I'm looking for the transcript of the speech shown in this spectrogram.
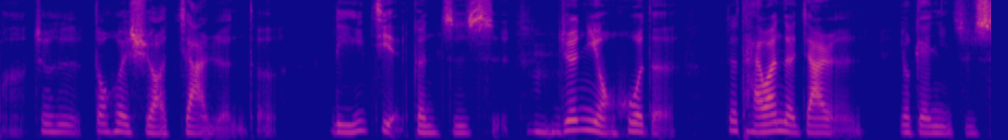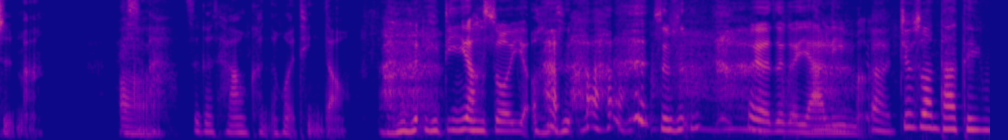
啊，就是都会需要家人的理解跟支持。嗯你觉得你有获得就台湾的家人有给你支持吗？啊啊，这个他们可能会听到，一定要说有，是不是会有这个压力吗？呃，就算他听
